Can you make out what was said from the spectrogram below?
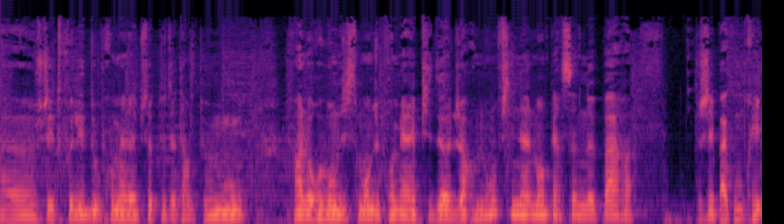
Euh, je l'ai trouvé les deux premiers épisodes peut-être un peu mou. Enfin, le rebondissement du premier épisode, genre non, finalement personne ne part. J'ai pas compris,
